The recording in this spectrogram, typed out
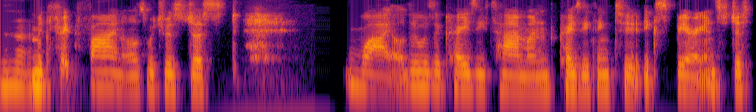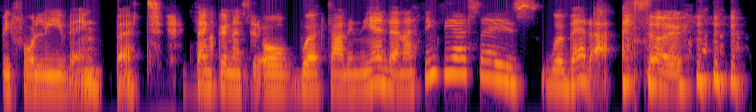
mm-hmm. matric finals, which was just wild. It was a crazy time and crazy thing to experience just before leaving. But thank yeah. goodness it all worked out in the end. And I think the essays were better. So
